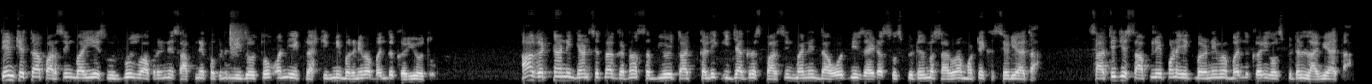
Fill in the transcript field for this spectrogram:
તેમ છતાં પાર્સિંગભાઈએ સૂઝબૂઝ વાપરીને સાપને પકડી લીધો હતો અને એક પ્લાસ્ટિકની બરણીમાં બંધ કર્યો હતો. આ ઘટનાની જાણ થતાં ઘરના સભ્યોએ તાત્કાલિક ઇજાગ્રસ્ત પાર્સિંગભાઈને દાહોદની ઝાયડસ હોસ્પિટલમાં સારવાર માટે ખસેડ્યા હતા. સાથે જ સાપને પણ એક બરણીમાં બંધ કરી હોસ્પિટલ લાવ્યા હતા.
